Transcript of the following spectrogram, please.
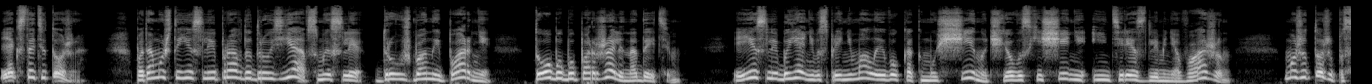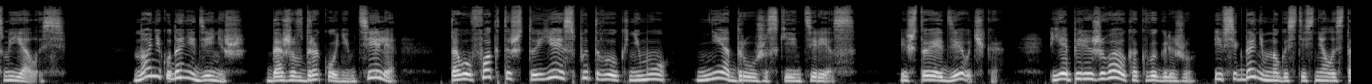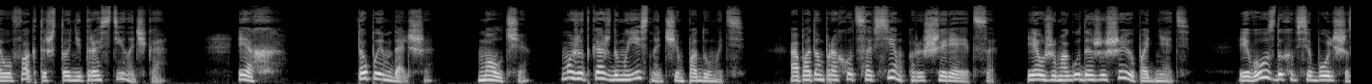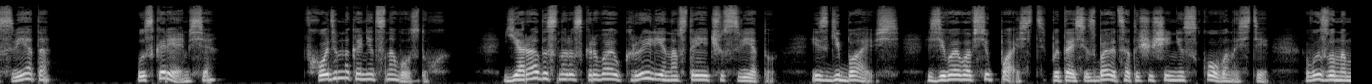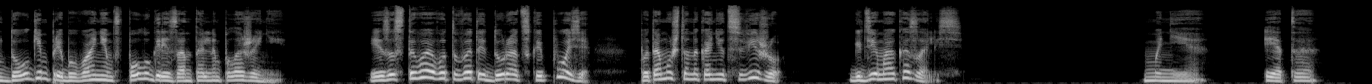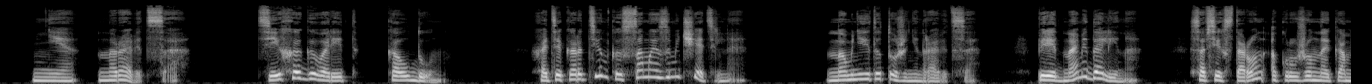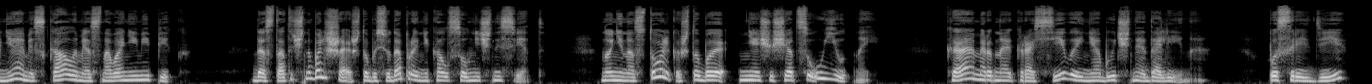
Я, кстати, тоже. Потому что если и правда друзья, в смысле дружбаны парни — то оба бы поржали над этим. И если бы я не воспринимала его как мужчину, чье восхищение и интерес для меня важен, может, тоже посмеялась. Но никуда не денешь, даже в драконьем теле, того факта, что я испытываю к нему не дружеский интерес, и что я девочка. Я переживаю, как выгляжу, и всегда немного стеснялась того факта, что не тростиночка. Эх, топаем дальше. Молча. Может, каждому есть над чем подумать. А потом проход совсем расширяется. Я уже могу даже шею поднять. И воздуха все больше, света. Ускоряемся. Входим, наконец, на воздух. Я радостно раскрываю крылья навстречу свету, изгибаюсь, зеваю во всю пасть, пытаясь избавиться от ощущения скованности, вызванным долгим пребыванием в полугоризонтальном положении. И застываю вот в этой дурацкой позе, потому что, наконец, вижу, где мы оказались. «Мне это не нравится», — тихо говорит колдун. Хотя картинка самая замечательная. Но мне это тоже не нравится. Перед нами долина. Со всех сторон окруженная камнями, скалами, основаниями пик. Достаточно большая, чтобы сюда проникал солнечный свет. Но не настолько, чтобы не ощущаться уютной. Камерная, красивая и необычная долина. Посреди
